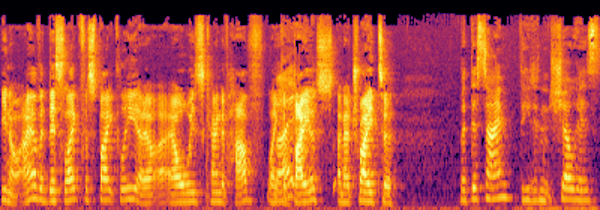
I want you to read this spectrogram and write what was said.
you know, I have a dislike for Spike Lee. I, I always kind of have like a bias, and I tried to. But this time he didn't show his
